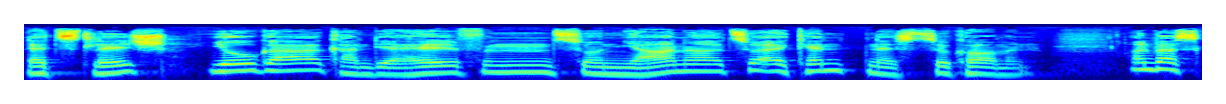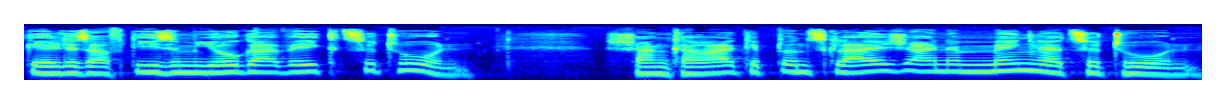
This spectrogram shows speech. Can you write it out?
Letztlich, Yoga kann dir helfen, zu Jnana, zur Erkenntnis zu kommen. Und was gilt es auf diesem Yoga-Weg zu tun? Shankara gibt uns gleich eine Menge zu tun.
